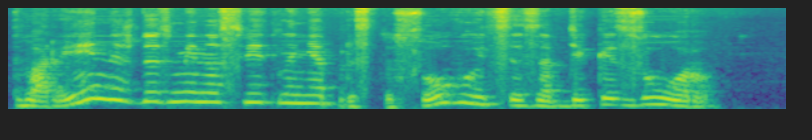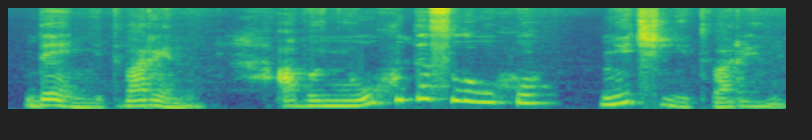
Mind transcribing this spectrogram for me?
Тварини ж до змін освітлення пристосовуються завдяки зору, денні тварини, або нюху та слуху, нічні тварини.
